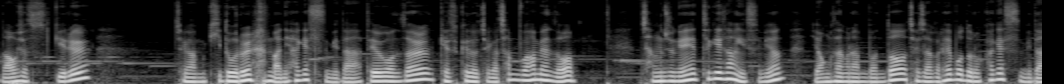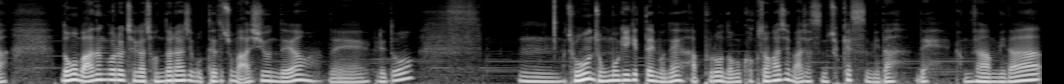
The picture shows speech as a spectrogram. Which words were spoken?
나오셨기를 제가 한번 기도를 많이 하겠습니다. 대우건설 계속해서 제가 참고하면서 장중에 특이사항이 있으면 영상을 한 번 더 제작을 해보도록 하겠습니다. 너무 많은 거를 제가 전달하지 못해서 좀 아쉬운데요. 네, 그래도 음, 좋은 종목이기 때문에 앞으로 너무 걱정하지 마셨으면 좋겠습니다. 네, 감사합니다.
